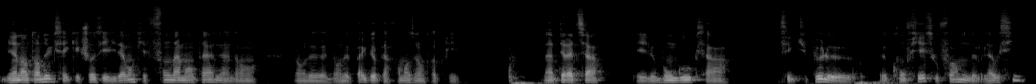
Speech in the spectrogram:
bien entendu que c'est quelque chose, évidemment, qui est fondamental dans, le, pacte de performance de l'entreprise. L'intérêt de ça, et le bon goût que ça a, c'est que tu peux le, le confier sous forme, de, là aussi,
